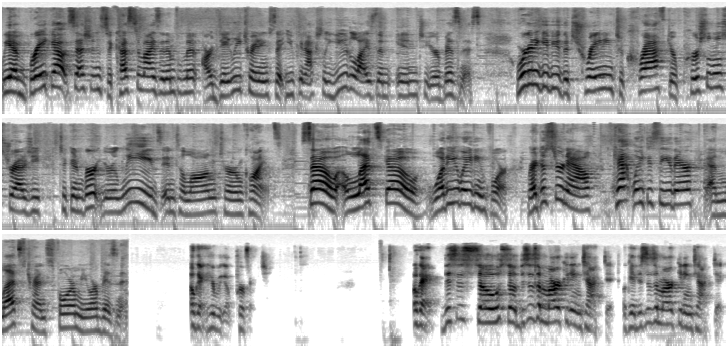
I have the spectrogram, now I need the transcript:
We have breakout sessions to customize and implement our daily trainings so that you can actually utilize them into your business. We're to give you the training to craft your personal strategy to convert your leads into long term clients. So let's go. What are you waiting for? Register now. Can't wait to see you there, and let's transform your business. Okay, here we go. Perfect. Okay, this is so, so, this is a marketing tactic. Okay, this is a marketing tactic.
